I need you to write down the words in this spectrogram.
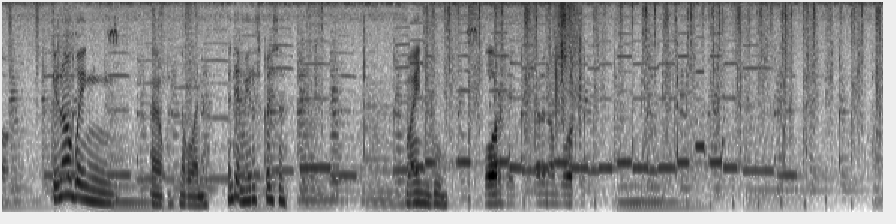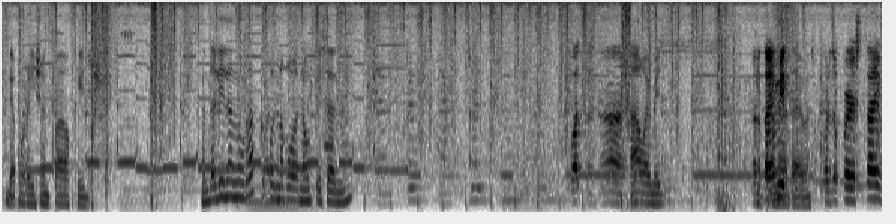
Oh. Kinuha ba yung... Ano, nakuha na? Hindi, meron pa isa. Wine goo. Borehead. Meron ng borehead. Decoration package. Ang dali lang ng rock kapag nakuha na umpisan. What the? Ah, Ah, okay, may... meron kita tayo na tayo. For the first time.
